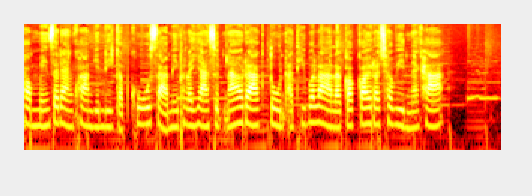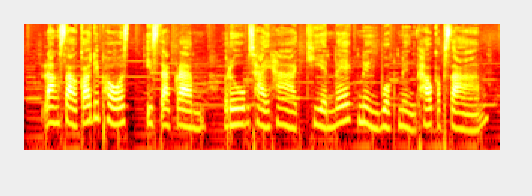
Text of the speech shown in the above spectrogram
คอมเมนต์แสดงความยินดีกับคู่สามีภรรยาสุดน่ารัก ตูนอธิวราแล้วก็ก้อยรัชวินนะคะหลังสาวก้อยได้โพสต์อินสตาแกรมรูปชายหาดเขียนเลข1บวก1เท่ากับ 3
